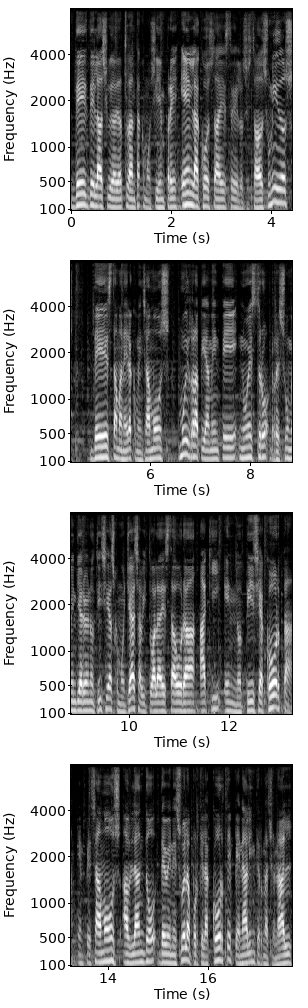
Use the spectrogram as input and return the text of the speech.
desde la ciudad de Atlanta, como siempre, en la costa este de los Estados Unidos. De esta manera comenzamos muy rápidamente nuestro resumen diario de noticias, como ya es habitual a esta hora aquí en Noticia Corta. Empezamos hablando de Venezuela porque la Corte Penal Internacional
